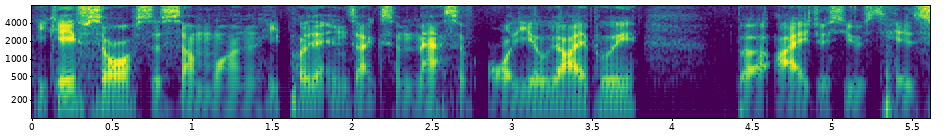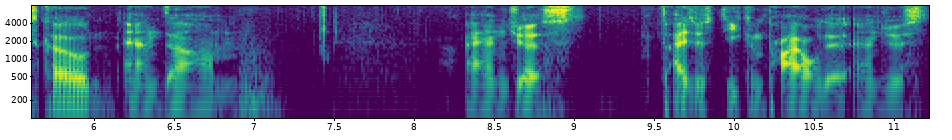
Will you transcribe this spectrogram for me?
he gave source to someone, and he put it in like some massive audio library, but I just used his code, and, um, and just I just decompiled it and just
